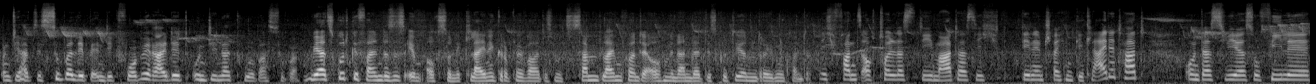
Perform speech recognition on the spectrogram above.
Und die hat es super lebendig vorbereitet und die Natur war super. Mir hat es gut gefallen, dass es eben auch so eine kleine Gruppe war, dass man zusammenbleiben konnte, auch miteinander diskutieren und reden konnte. Ich fand es auch toll, dass die Martha sich dementsprechend gekleidet hat und dass wir so viele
